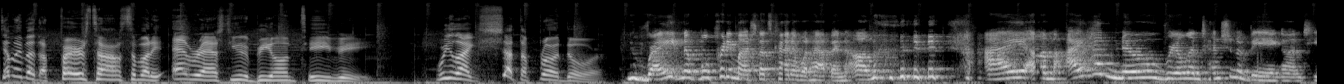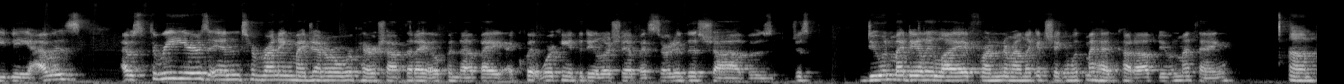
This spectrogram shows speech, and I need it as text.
Tell me about the first time somebody ever asked you to be on TV. Were you like, shut the front door? Right? No, well, pretty much. That's kind of what happened. Um, I um, I had no real intention of being on TV. I was I was three years into running my general repair shop that I opened up. I, I quit working at the dealership. I started this shop. It was just doing my daily life, running around like a chicken with my head cut off, doing my thing. Um,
